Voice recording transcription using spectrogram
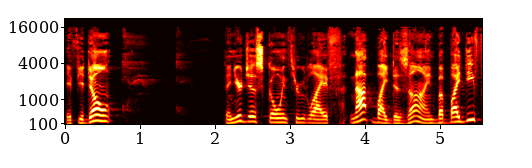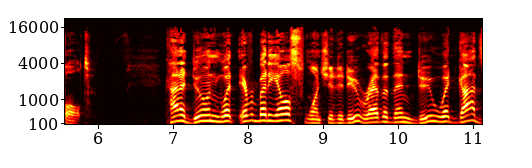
If you don't, then you're just going through life not by design, but by default. Kind of doing what everybody else wants you to do rather than do what God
